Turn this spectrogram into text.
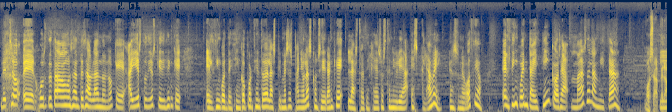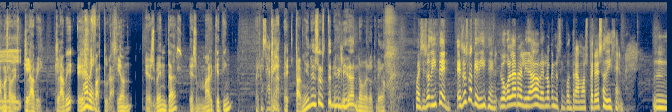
De hecho, eh, justo estábamos antes hablando, ¿no? Que hay estudios que dicen que el 55% de las pymes españolas consideran que la estrategia de sostenibilidad es clave en su negocio. El 55, o sea, más de la mitad. O sea, pero vamos a ver, clave. Clave es Clave. facturación, es ventas, es marketing, pero también es sostenibilidad, no me lo creo. Pues eso dicen, eso es lo que dicen. Luego la realidad a ver lo que nos encontramos, pero eso dicen. Mm,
